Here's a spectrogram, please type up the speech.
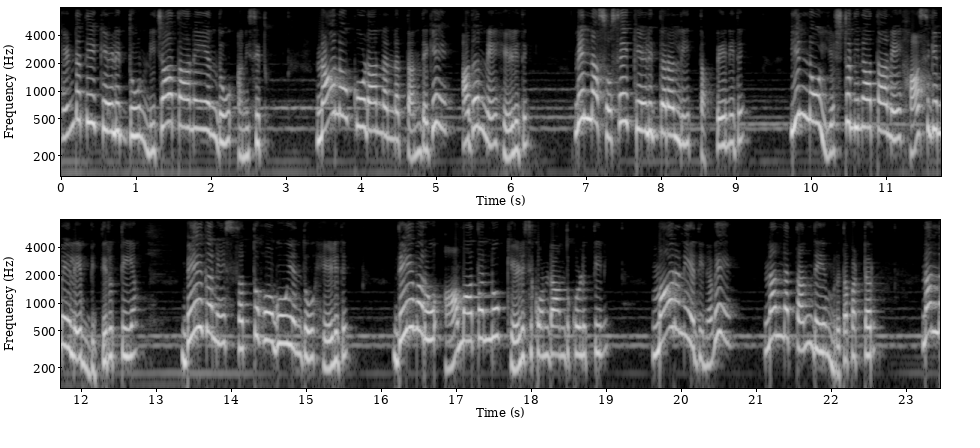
ಹೆಂಡತಿ ಕೇಳಿದ್ದು ನಿಜ ತಾನೇ ಎಂದು ಅನಿಸಿತು. ನಾನು ಕೂಡ ನನ್ನ ತಂದೆಗೆ ಅದನ್ನೇ ಹೇಳಿದೆ. ನಿನ್ನ ಸೊಸೆ ಕೇಳಿದ್ದರಲ್ಲಿ ತಪ್ಪೇನಿದೆ. ಇನ್ನು ಎಷ್ಟು ದಿನ ತಾನೇ ಹಾಸಿಗೆ ಮೇಲೆ ಬಿದ್ದಿರುತ್ತೀಯ? ಬೇಗನೆ ಸತ್ತು ಹೋಗು ಎಂದು ಹೇಳಿದೆ. ದೇವರು ಆ ಮಾತನ್ನು ಕೇಳಿಸಿಕೊಂಡ ಅಂದುಕೊಳ್ಳುತ್ತೀನಿ. ಮಾರನೆಯ ದಿನವೇ ನನ್ನ ತಂದೆ ಮೃತಪಟ್ಟರು. ನನ್ನ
